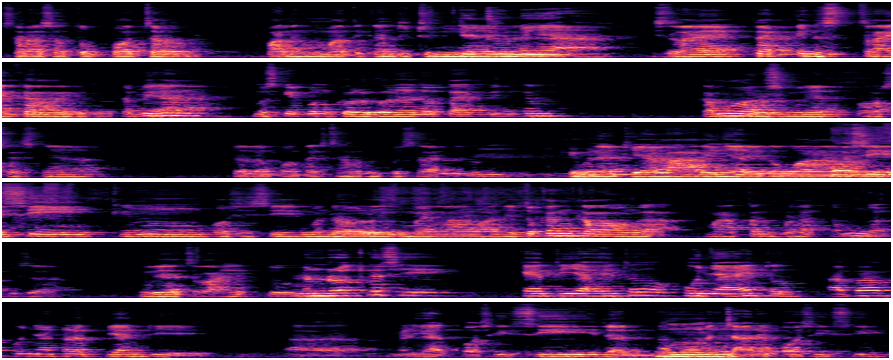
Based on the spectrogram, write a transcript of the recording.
salah satu poacher paling mematikan di di dunia dunia. Istilahnya tap in striker gitu. Tapi Iya. kan meskipun gol-golnya itu tap in kan kamu harus melihat prosesnya dalam konteks yang lebih besar gitu loh. Hmm. gimana dia lari nyari ruang. Posisi. Hmm, posisi mendahului pemain lawan. Itu kan kalau nggak matang banget kamu nggak bisa melihat celah itu. Menurutku si Ketia itu punya itu apa punya kelebihan di eh, melihat posisi dan apa, Hmm. mencari posisi.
